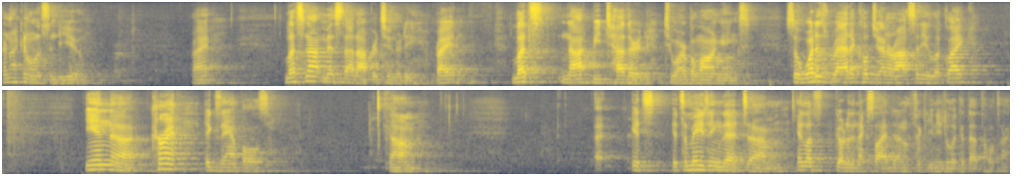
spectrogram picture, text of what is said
they're not going to listen to you. Right? Let's not miss that opportunity, right? Let's not be tethered to our belongings. So, what does radical generosity look like? In uh, current examples, um, it's, it's amazing that, um, and let's go to the next slide. I don't think you need to look at that the whole time.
